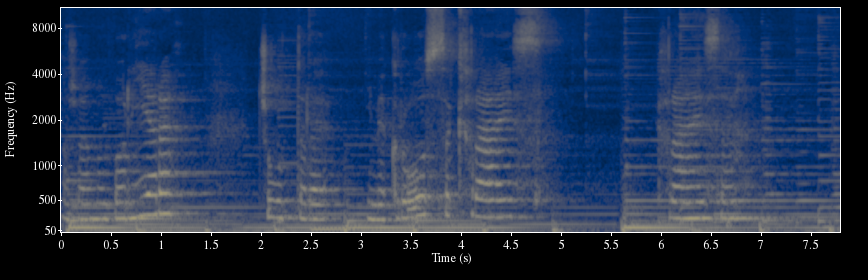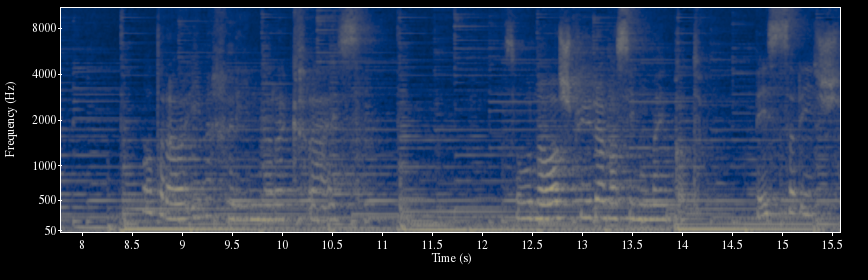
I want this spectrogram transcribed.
Kannst auch mal variieren. Die Schultern in einem grossen Kreis kreisen oder auch in einem kleineren Kreis. So nachspüren, was im Moment gerade besser ist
